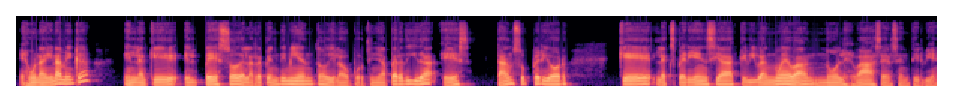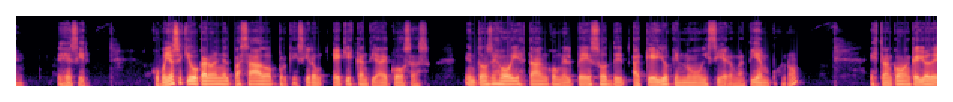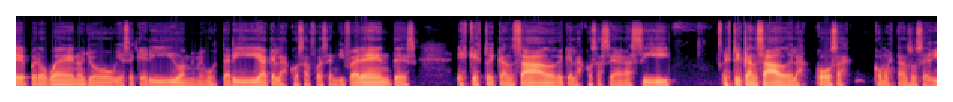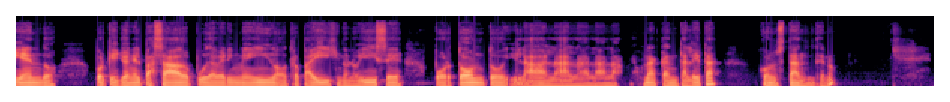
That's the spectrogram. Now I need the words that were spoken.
Es una dinámica en la que el peso del arrepentimiento y la oportunidad perdida es tan superior que la experiencia que vivan nueva no les va a hacer sentir bien. Es decir, como ellos se equivocaron en el pasado porque hicieron X cantidad de cosas, entonces hoy están con el peso de aquello que no hicieron a tiempo, ¿no? Están con aquello de, pero bueno, yo hubiese querido, a mí me gustaría que las cosas fuesen diferentes, es que estoy cansado de que las cosas sean así, estoy cansado de las cosas como están sucediendo, porque yo en el pasado pude haberme ido a otro país y no lo hice por tonto y la, la, la, la, la. Una cantaleta constante, ¿no?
